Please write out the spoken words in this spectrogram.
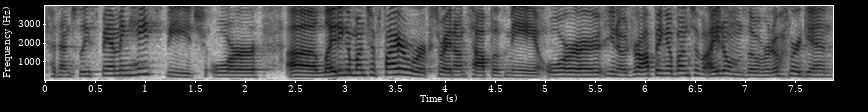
potentially spamming hate speech or uh, lighting a bunch of fireworks right on top of me or you know dropping a bunch of items over and over again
